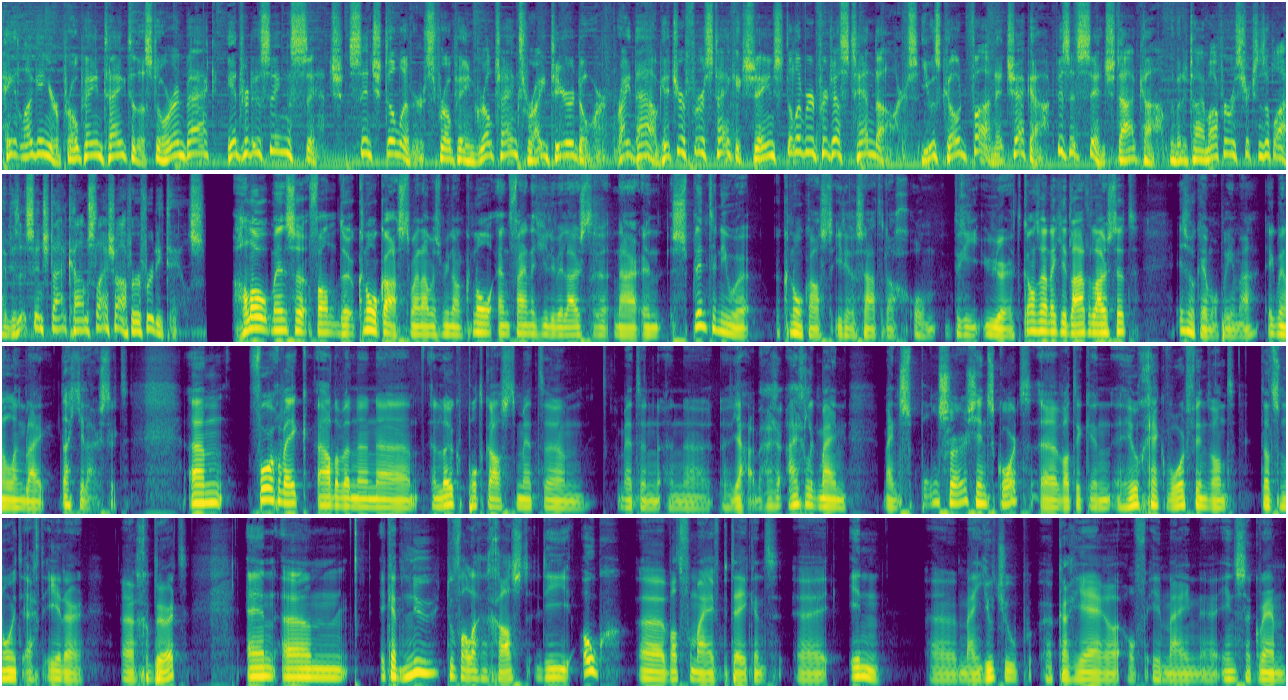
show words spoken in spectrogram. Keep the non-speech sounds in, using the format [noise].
Hate lugging your propane tank to the store and back? Introducing Cinch. Cinch delivers propane grill tanks right to your door. Right now, get your first tank exchange delivered for just $10. Use code FUN at checkout. Visit cinch.com. Limited time offer restrictions apply. Visit cinch.com slash offer for details. Hallo mensen van de Knolkast. Mijn naam is Milan Knol en fijn dat jullie weer luisteren naar een splinternieuwe Knolkast. Iedere zaterdag om drie uur. Het kan zijn dat je het later luistert. Is ook helemaal prima. Ik ben al lang blij dat je luistert. Ehm, vorige week hadden we een, eh, een leuke podcast met, ehm, met een, een eh, ja, eigenlijk mijn, mijn sponsor sinds kort. Eh, wat ik een heel gek woord vind, want dat is nooit echt eerder gebeurd. En ehm, ik heb nu toevallig een gast die ook wat voor mij heeft betekend in mijn YouTube-carrière of in mijn Instagram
